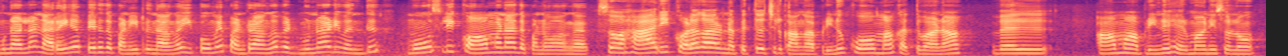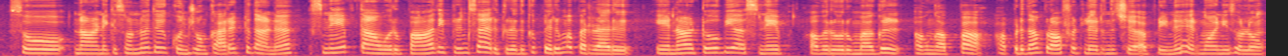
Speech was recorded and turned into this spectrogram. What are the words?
முன்னாடிலாம் நிறைய பேர் இதை பண்ணிட்டு இருந்தாங்க. இப்போவுமே பண்ணுறாங்க பட் முன்னாடி வந்து மோஸ்ட்லி காமனாக இதை பண்ணுவாங்க. ஸோ ஹாரி கொலகாரனை பெற்று வச்சுருக்காங்க அப்படின்னு கோமாக கத்துவானா? வெல் ஆமாம் அப்படின்னு ஹெர்மானி சொல்லும். ஸோ நான் அன்னைக்கு சொன்னது கொஞ்சம் கரெக்டு தானே? ஸ்னேப் தான் ஒரு பாதி பிரின்ஸாக இருக்கிறதுக்கு பெருமைப்படுறாரு. ஏன்னா டோபியா ஸ்னேப் அவர் ஒரு மகள் அவங்க அப்பா அப்படி தான் ப்ராஃபிட்டில் இருந்துச்சு அப்படின்னு ஹெர்மாயினி சொல்லும்.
